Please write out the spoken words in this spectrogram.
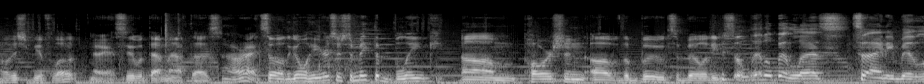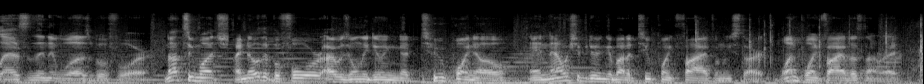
Oh this should be a float. Okay see what that math does. All right so the goal here is just to make the blink um portion of the boots ability just a little bit less tiny bit less than it was before. Not too much. I know that before i was only doing a 2.0 and now we should be doing about a 2.5 when we start 1.5, that's not right.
